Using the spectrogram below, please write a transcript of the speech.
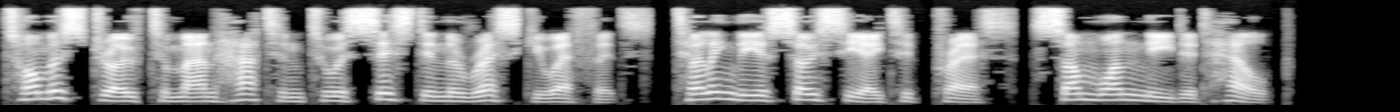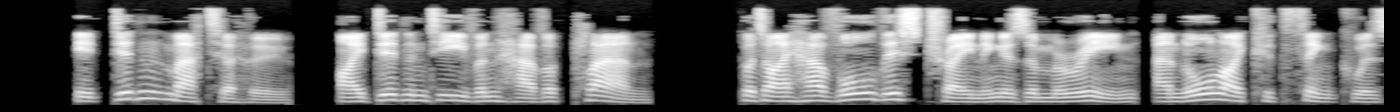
Thomas drove to Manhattan to assist in the rescue efforts, telling the Associated Press, someone needed help. It didn't matter who. I didn't even have a plan. But I have all this training as a Marine, and all I could think was,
